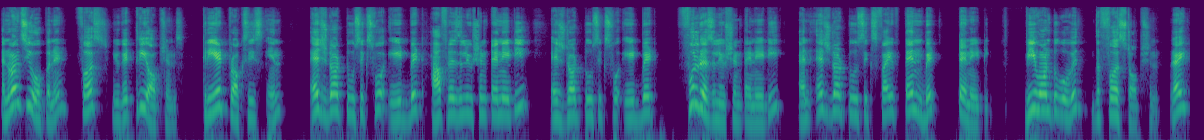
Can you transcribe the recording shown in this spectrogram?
And once you open it, first you get three options. Create proxies in H.264 8-bit half resolution 1080, H.264 8-bit full resolution 1080 and H.265 10-bit 1080. We want to go with the first option, right?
